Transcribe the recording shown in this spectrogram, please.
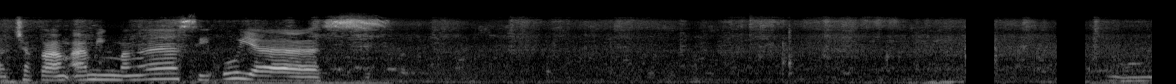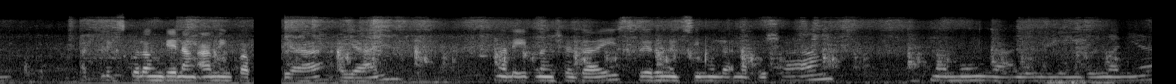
At saka ang aming mga sibuyas. At flex ko lang din ang aming papaya. Ayan. Maliit lang siya guys. Pero nagsimula na po siyang mamunga. Ayan na yung bunga niya.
